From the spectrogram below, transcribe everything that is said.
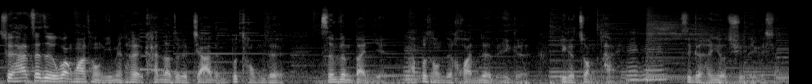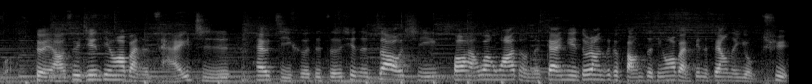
所以她在这个万花筒里面，她可以看到这个家人不同的。身份扮演，那不同的欢乐的一个一个状态，嗯哼，是个很有趣的一个想法。对啊，所以今天天花板的材质，还有几何的折线的造型，包含万花筒的概念，都让这个房子的天花板变得非常的有趣。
